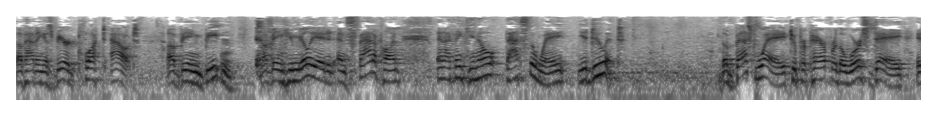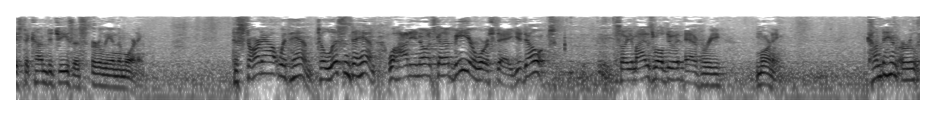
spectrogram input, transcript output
of having his beard plucked out, of being beaten, of being humiliated and spat upon. And I think, you know, that's the way you do it. The best way to prepare for the worst day is to come to Jesus early in the morning. To start out with Him, to listen to Him. Well, how do you know it's going to be your worst day? You don't. So you might as well do it every morning. Come to Him early.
